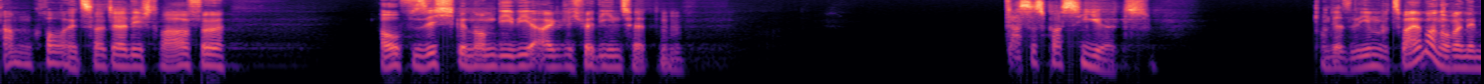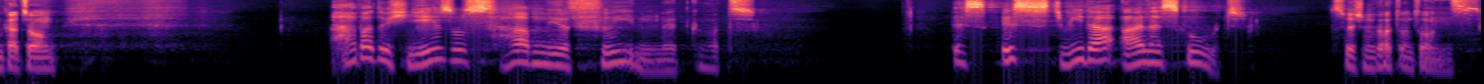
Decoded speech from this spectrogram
Am Kreuz hat er die Strafe auf sich genommen, die wir eigentlich verdient hätten. Das ist passiert. Und jetzt leben wir zweimal noch in dem Karton. Aber durch Jesus haben wir Frieden mit Gott es ist wieder alles gut zwischen Gott und uns.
